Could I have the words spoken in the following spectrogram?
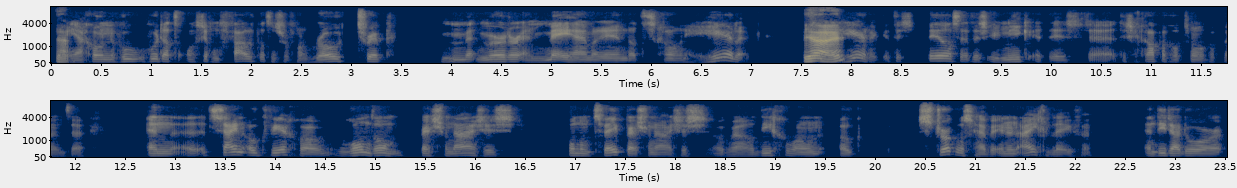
Ja. En ja, gewoon hoe, hoe dat zich ontvouwt tot een soort van roadtrip met murder en mayhem erin. Dat is gewoon heerlijk. Ja, hè? Heerlijk. Het is speels, het is uniek, het is, eh, het is grappig op sommige punten. En eh, het zijn ook weer gewoon rondom personages, rondom twee personages ook wel, die gewoon ook struggles hebben in hun eigen leven. En die daardoor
